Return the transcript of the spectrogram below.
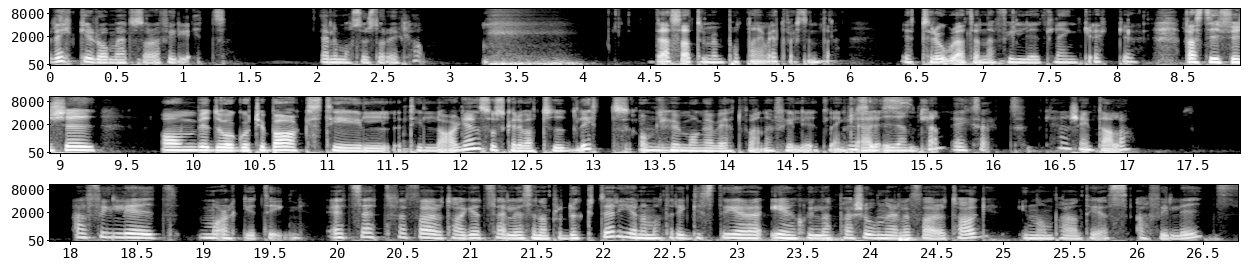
räcker det då med att det står affiliate? Eller måste det stå reklam? Där satte du mig på botten, jag vet faktiskt inte. Jag tror att en affiliate-länk räcker. Fast i och för sig, om vi då går tillbaks till, till lagen så ska det vara tydligt. Och Mm. hur många vet vad en affiliate-länk är egentligen? Exakt. Kanske inte alla. Affiliate marketing. Ett sätt för företag att sälja sina produkter genom att registrera enskilda personer eller företag, inom parentes affiliates,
